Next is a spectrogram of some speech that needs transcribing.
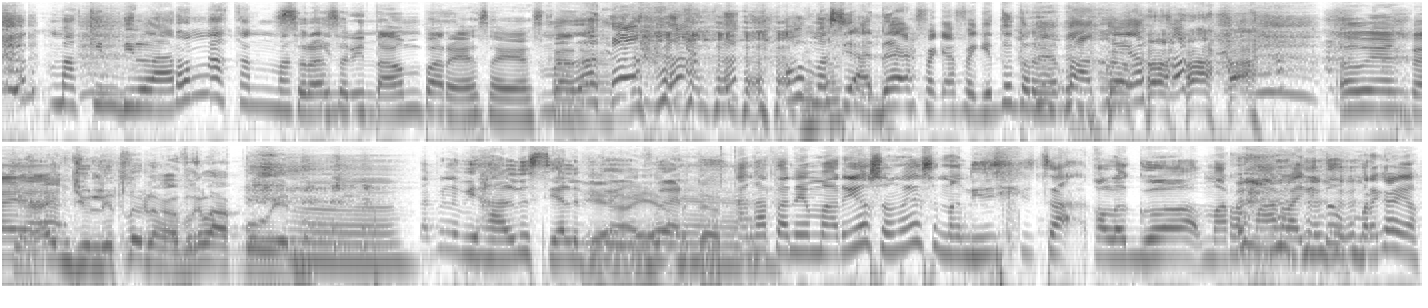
Makin dilarang akan makin Serasa ditampar ya saya sekarang. oh masih ada efek-efek itu ternyata aku ya. oh yang kayak Kirain julid lu udah gak berlakuin. Tapi lebih halus ya, lebih Iya, iya, betul. Angkatannya Mario sebenarnya senang disiksa. Kalau gue marah-marah gitu, mereka yang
